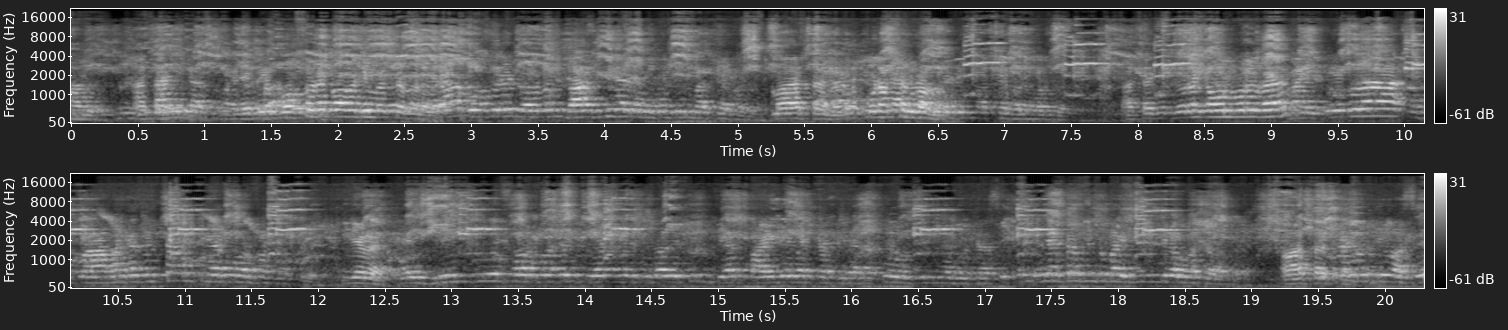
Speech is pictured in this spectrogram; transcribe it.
ভালো। এগুলো বছরে কবে ডিম বাচ্চা করে বছরে ডিম বাচ্চা করে। মাশাআল্লাহ প্রোডাকশন ভালো ডিম বাচ্চা করে বছরে। আচ্ছা জোড়া কেমন পড়বে ভাই ভাই, এগুলা আমার কাছে চার পেয়ার পর পাখ আছে। জি ভাই এই জিমগুলো পরপরে পেয়ার আছে, দুধারে তিন পেয়ার, বাইরে একটা পেয়ার আছে, ওর তিন পেয়ার বসে আছে। এই পেয়ারটাও কিন্তু ভাই তিন পেয়ার বসে আছে। আচ্ছা আচ্ছা এখানেও ডিম আছে।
